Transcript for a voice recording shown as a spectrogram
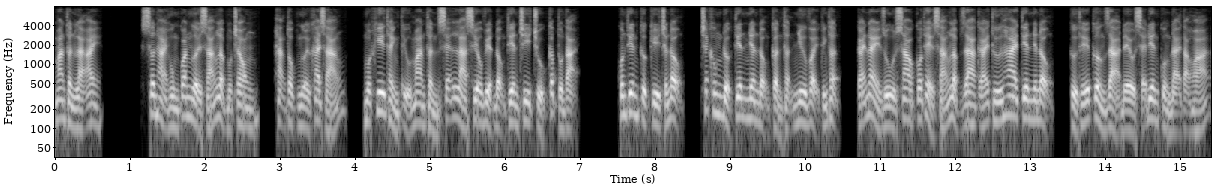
Man thần là ai? Sơn hải hùng quan người sáng lập một trong, hạng tộc người khai sáng, một khi thành tựu man thần sẽ là siêu việt động tiên tri chủ cấp tồn tại. Quân thiên cực kỳ chấn động chắc không được tiên nhân động cẩn thận như vậy kính thận, cái này dù sao có thể sáng lập ra cái thứ hai tiên nhân động, cử thế cường giả đều sẽ điên cuồng đại tạo hóa.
